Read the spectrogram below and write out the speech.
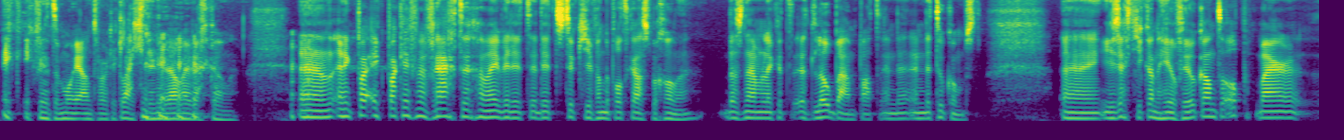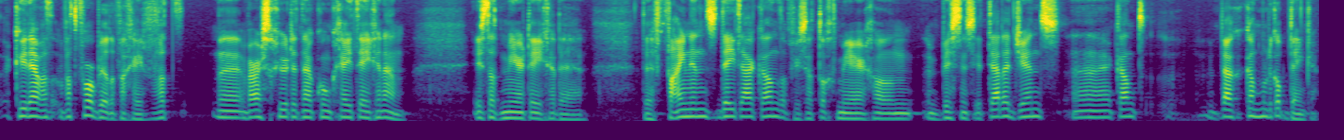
ik, ik vind het een mooi antwoord. Ik laat je er nu wel mee wegkomen. Um, en ik pak, ik pak even een vraag terug waarmee we dit, dit stukje van de podcast begonnen. Dat is namelijk het, het loopbaanpad en de, en de toekomst. Uh, je zegt je kan heel veel kanten op, maar kun je daar wat, wat voorbeelden van geven? Wat, uh, waar schuurt het nou concreet tegenaan? Is dat meer tegen de, de finance data kant of is dat toch meer gewoon een business intelligence uh, kant? Welke kant moet ik opdenken?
